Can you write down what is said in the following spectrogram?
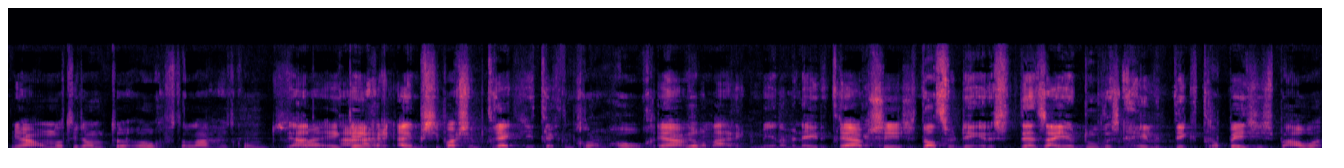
ja, omdat hij dan te hoog of te laag uitkomt. Ja, maar ik denk... eigenlijk- in principe als je hem trekt, je trekt hem gewoon omhoog. En Ja. je wil hem eigenlijk meer naar beneden trekken. Ja, precies. Dus dat soort dingen. Dus tenzij je doel is een hele dikke trapezius bouwen,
